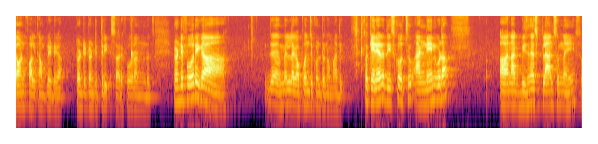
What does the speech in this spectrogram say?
downfall కంప్లీట్గా. Twenty twenty three sorry four అని ఉండొచ్చు. ట్వంటీ ఫోర్ ఇక మెల్లగా పొంజుకుంటున్నాం అది. సో కెరియర్ తీసుకోవచ్చు. అండ్ నేను కూడా నాకు బిజినెస్ ప్లాన్స్ ఉన్నాయి. సో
